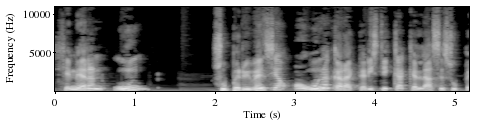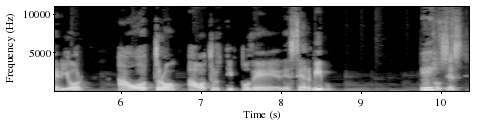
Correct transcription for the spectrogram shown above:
generan un supervivencia o una característica que la hace superior a otro, a otro tipo de, ser vivo. Entonces,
